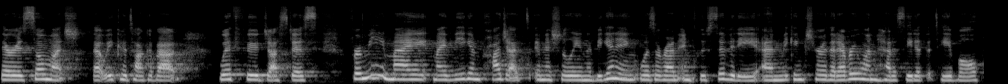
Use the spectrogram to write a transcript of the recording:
there is so much that we could talk about with food justice. For me, my my vegan project initially in the beginning was around inclusivity and making sure that everyone had a seat at the table.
